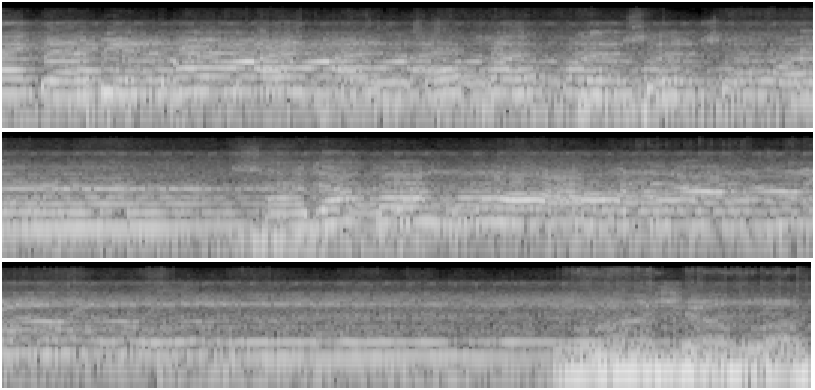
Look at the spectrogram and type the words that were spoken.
إنك بالأوعد المقدس سوى صدق الله العظيم. ما شاء الله.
